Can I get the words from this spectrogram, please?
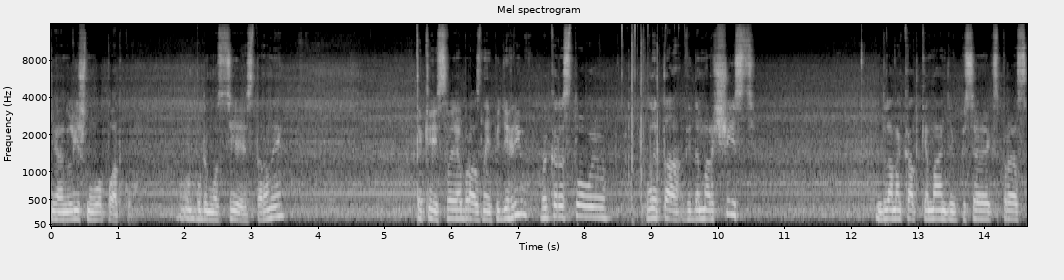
кіанлішну лопатку. Ну, Будемо з цієї сторони. Такий своєобразний підігрів використовую. Плита від MR6 для накатки нандів PCI Express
